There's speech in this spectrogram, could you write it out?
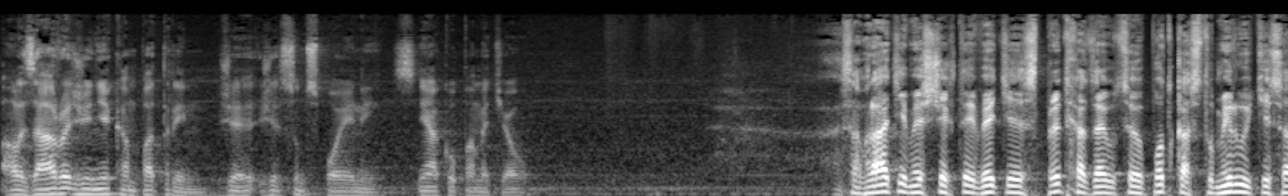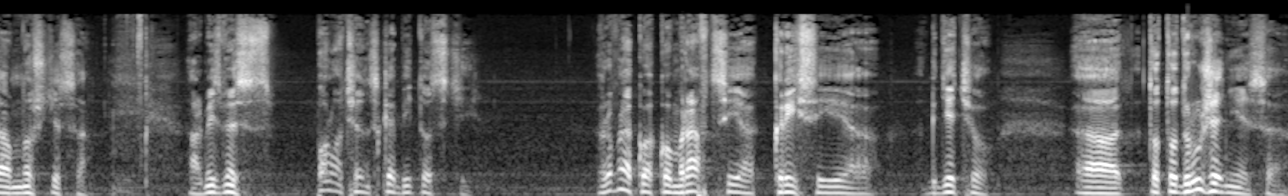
ale zároveň, že niekam patrím, že, že som spojený s nejakou pamäťou. Sa vrátim ešte k tej vete z predchádzajúceho podcastu Milujte sa a množte sa. Ale my sme spoločenské bytosti. Rovnako ako mravci a krysy a kdečo. A toto druženie sa,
